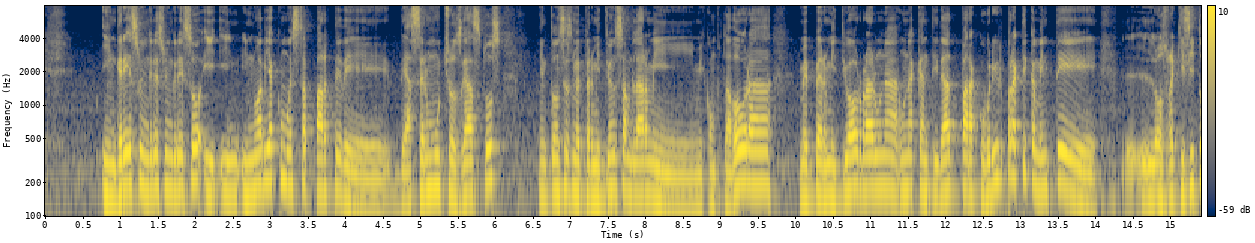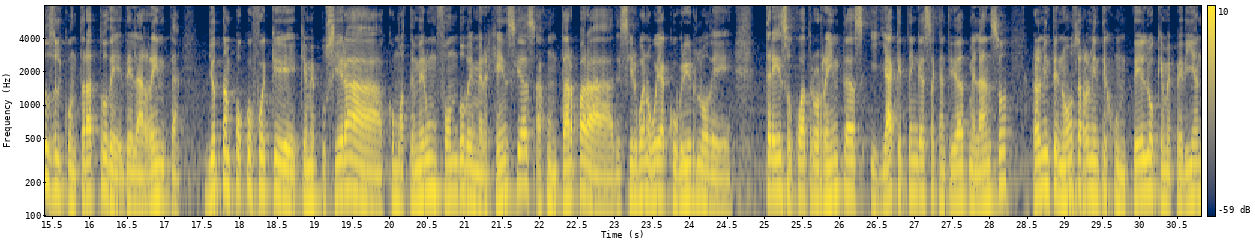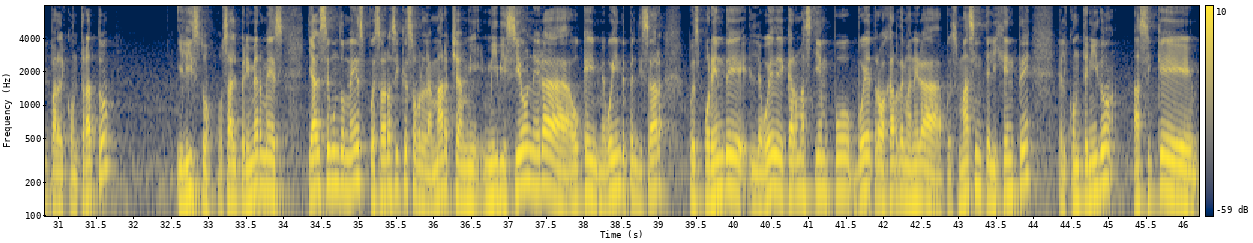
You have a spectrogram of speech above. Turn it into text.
ingreso, ingreso, ingreso y, no había como esta parte de, hacer muchos gastos. Entonces me permitió ensamblar mi, computadora, me permitió ahorrar una, cantidad para cubrir prácticamente los requisitos del contrato de, de la renta yo tampoco fue que, me pusiera como a tener un fondo de emergencias, a juntar para decir, bueno, voy a cubrir lo de tres o cuatro rentas y ya que tenga esa cantidad me lanzo. Realmente no, o sea, realmente junté lo que me pedían para el contrato y listo. O sea, el primer mes. Ya el segundo mes, pues ahora sí que sobre la marcha. Mi, mi, visión era, ok, me voy a independizar, pues por ende le voy a dedicar más tiempo, voy a trabajar de manera pues más inteligente el contenido. Así que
